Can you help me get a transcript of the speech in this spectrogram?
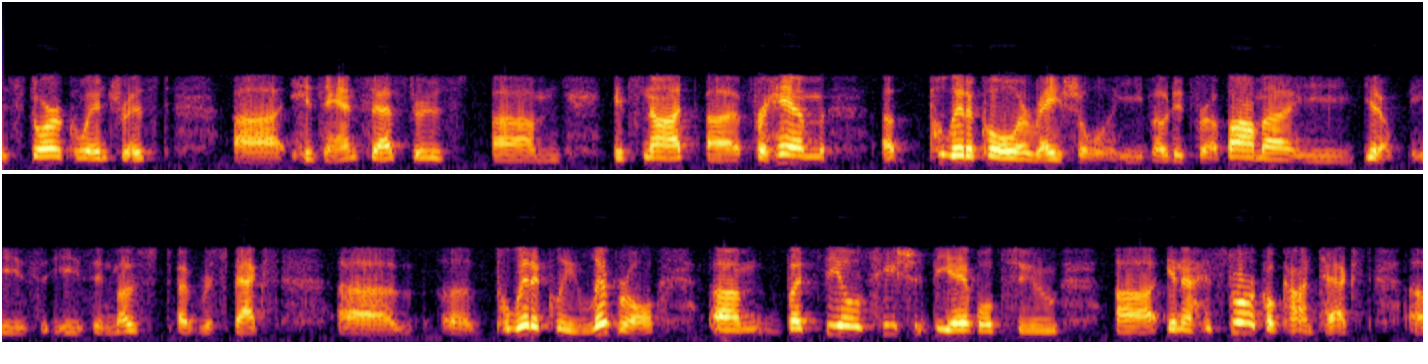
historical interest, uh, his ancestors. Um, it's not uh, for him uh, political or racial. He voted for Obama. He, you know, he's he's in most uh, respects uh, uh, politically liberal, um, but feels he should be able to, uh, in a historical context, uh,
